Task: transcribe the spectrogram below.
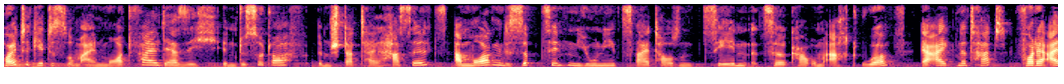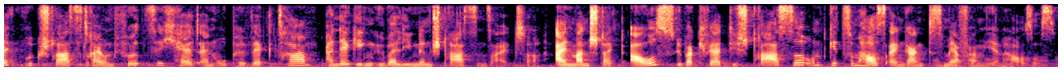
Heute geht es um einen Mordfall, der sich in Düsseldorf im Stadtteil Hassels am Morgen des 17. Juni 2010 circa um 8 Uhr ereignet hat. Vor der Altenbrückstraße 43 hält ein Opel Vectra an der gegenüberliegenden Straßenseite. Ein Mann steigt aus, überquert die Straße und geht zum Hauseingang des Mehrfamilienhauses.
